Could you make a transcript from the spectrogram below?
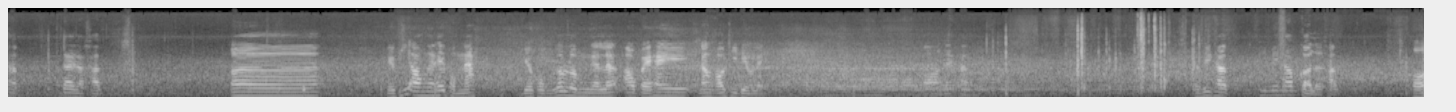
ครับ ได้แล้วครับ เออเดี๋ยวพี่เอาเงินให้ผมนะ เดี๋ยวผมรวบรวมเงินแล้วเอาไปให้น้องเขาทีเดียวเลย อ๋อ ได้ครับแล้วพี่ครับ พี่ไม่นับก่อนเหรอครับ อ๋อ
